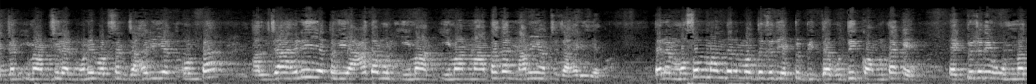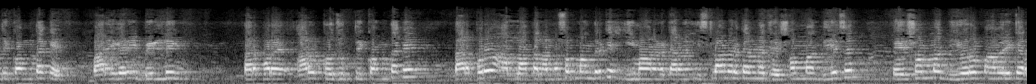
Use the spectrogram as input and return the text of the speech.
একজন ইমাম ছিলেন, উনি বলছেন, জাহিলিয়ত কোনটা? আল জাহিলিয়ত হিয়া আদামুল ইমান ইমান না থাকার নামই হচ্ছে জাহিলিয়ত। তাহলে মুসলমানদের মধ্যে যদি একটু বিদ্যা বুদ্ধি কম থাকে, একটু যদি উন্নতি কম থাকে বাড়ি গাড়ি বিল্ডিং, তারপরে আরও প্রযুক্তি কম থাকে, তারপরেও আল্লাহ তালা মুসলমানদেরকে ইমানের কারণে, ইসলামের কারণে যে সম্মান দিয়েছেন, এই সম্মান ইউরোপ, আমেরিকার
